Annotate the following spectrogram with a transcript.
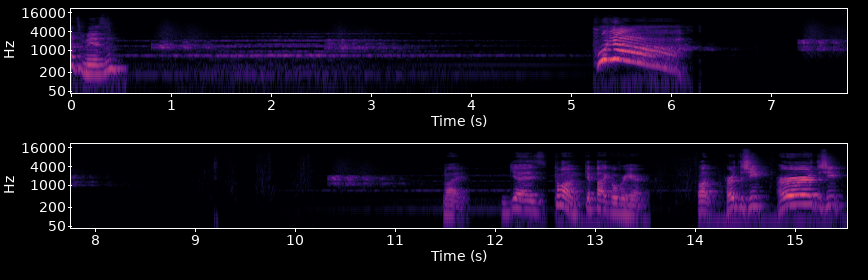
That's amazing. Right. Guys, come on, get back over here. Come on, herd the sheep, herd the sheep.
